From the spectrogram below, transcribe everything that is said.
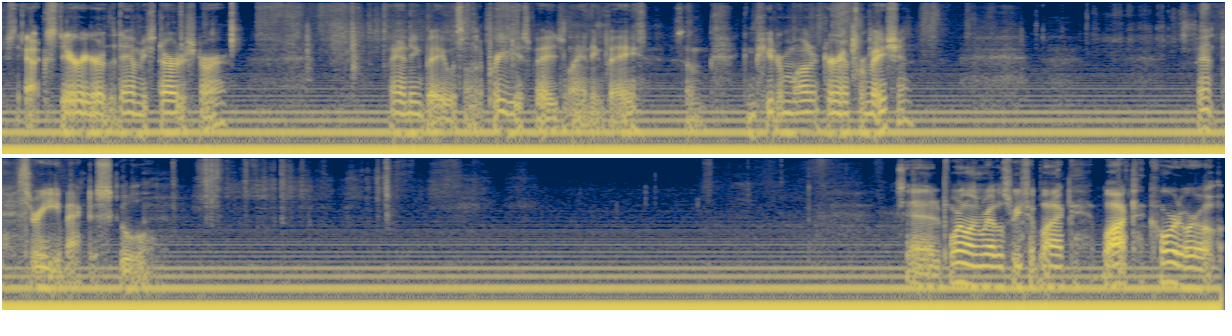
Here's the exterior of the damaged Star Destroyer. Landing bay was on the previous page, landing bay. Some computer monitor information. Event 3, back to school. Said four rebels reach a black, blocked corridor.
